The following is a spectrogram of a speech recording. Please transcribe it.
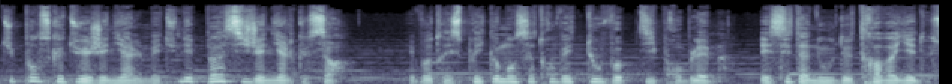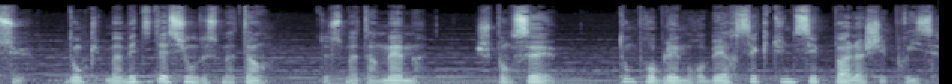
Tu penses que tu es génial, mais tu n'es pas si génial que ça et votre esprit commence à trouver tous vos petits problèmes. Et c'est à nous de travailler dessus. Donc ma méditation de ce matin, de ce matin même, je pensais, ton problème Robert, c'est que tu ne sais pas lâcher prise.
